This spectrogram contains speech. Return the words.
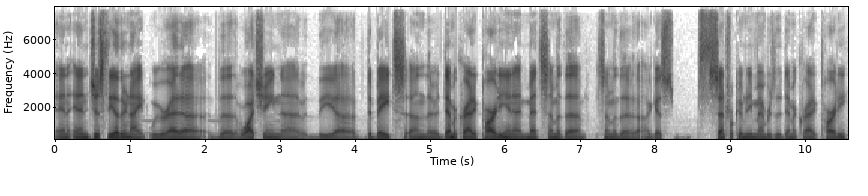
And and just the other night we were at a, the watching uh, the uh, debates on the Democratic Party, and I met some of the some of the I guess central committee members of the Democratic Party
